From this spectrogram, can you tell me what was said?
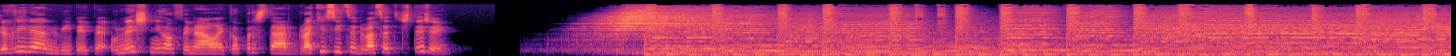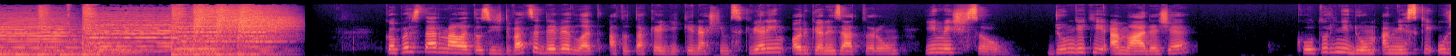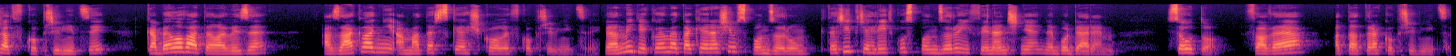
Dobrý den, vítejte u dnešního finále Copperstar 2024. Copperstar má letos již 29 let a to také díky našim skvělým organizátorům, jimiž jsou Dům dětí a mládeže, Kulturní dům a Městský úřad v Kopřivnici, kabelová televize a základní a mateřské školy v Kopřivnici. Velmi děkujeme také našim sponzorům, kteří přehlídku sponzorují finančně nebo darem. Jsou to Favea a Tatra Kopřivnice.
